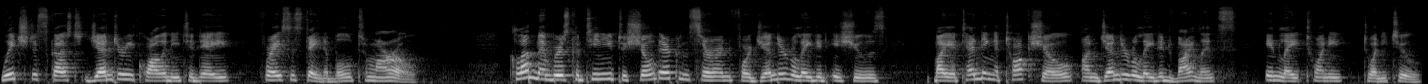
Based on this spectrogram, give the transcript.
which discussed gender equality today for a sustainable tomorrow. Club members continued to show their concern for gender related issues by attending a talk show on gender related violence in late 2022.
